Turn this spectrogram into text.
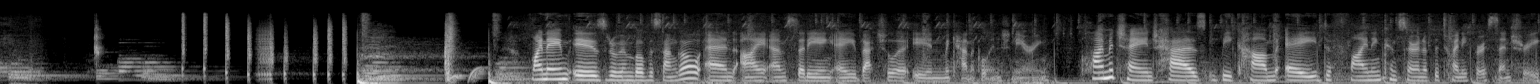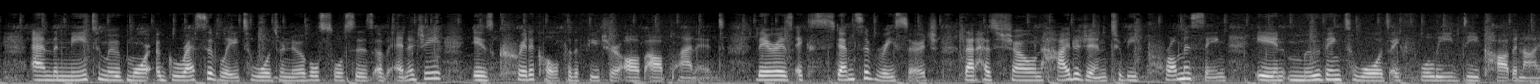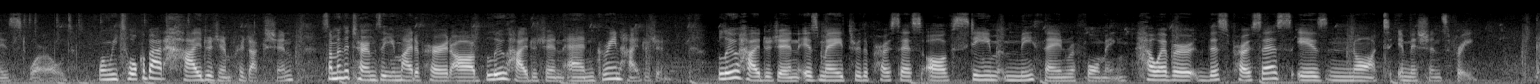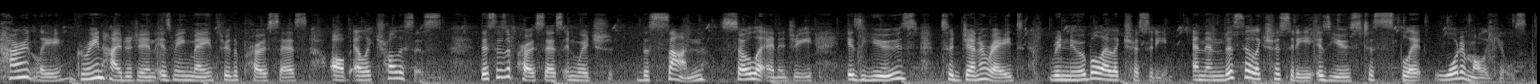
Thank you. My name is Ruvimbo Vasango and I am studying a Bachelor in Mechanical Engineering. Climate change has become a defining concern of the 21st century and the need to move more aggressively towards renewable sources of energy is critical for the future of our planet. There is extensive research that has shown hydrogen to be promising in moving towards a fully decarbonized world. When we talk about hydrogen production, some of the terms that you might have heard are blue hydrogen and green hydrogen. Blue hydrogen is made through the process of steam methane reforming. However, this process is not emissions free. Currently, green hydrogen is being made through the process of electrolysis. This is a process in which the sun, solar energy, is used to generate renewable electricity. And then this electricity is used to split water molecules.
